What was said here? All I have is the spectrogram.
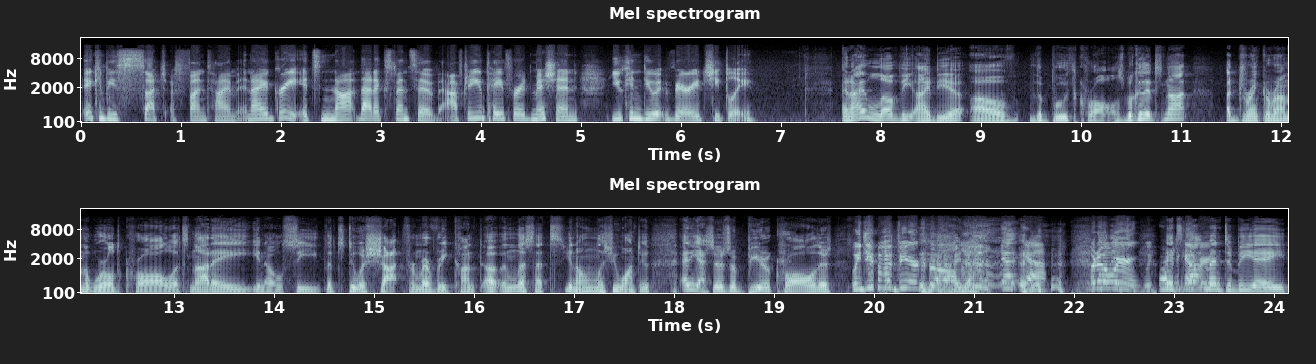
It can be such a fun time and i agree it's not that expensive. After you pay for admission you can do it very cheaply. And I love the idea of the booth crawls because it's not a drink around the world crawl. It's not a you know see let's do a shot from every con uh, unless that's you know unless you want to. And yes, there's a beer crawl. There's We do have a beer crawl. Know. yeah, yeah. But don't worry. we it's not meant to be a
